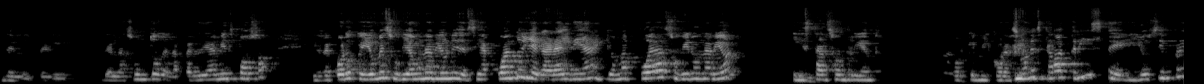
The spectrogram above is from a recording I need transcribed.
del, del, asunto de la pérdida de mi esposo, y recuerdo que yo me subía a un avión y decía, ¿cuándo llegará el día en que yo me pueda subir a un avión y estar sonriendo? Porque mi corazón estaba triste y yo siempre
